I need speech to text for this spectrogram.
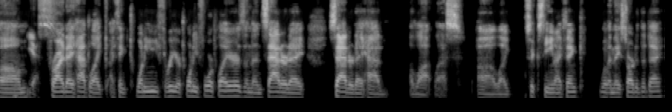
um yes. Friday had like I think 23 or 24 players and then Saturday Saturday had a lot less. Uh like 16 I think when they started the day.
